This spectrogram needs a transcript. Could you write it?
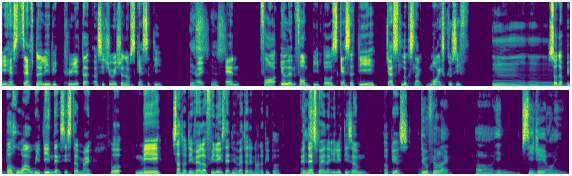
It has definitely be created a situation of scarcity. Yes. Right. Yes. And for ill-informed people, scarcity just looks like more exclusive. Mm, mm, mm, So the mm, people who are within that system, right, will may start to develop feelings that they're better than other people. And Yes. that's where the elitism appears. Do you feel like uh in CJ or in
